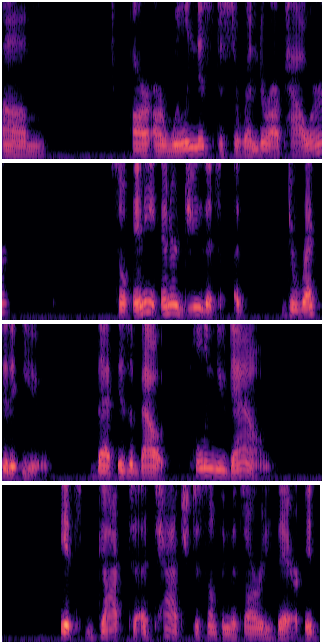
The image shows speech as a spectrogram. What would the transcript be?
um, our, our willingness to surrender our power. So, any energy that's uh, directed at you that is about pulling you down, it's got to attach to something that's already there. It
